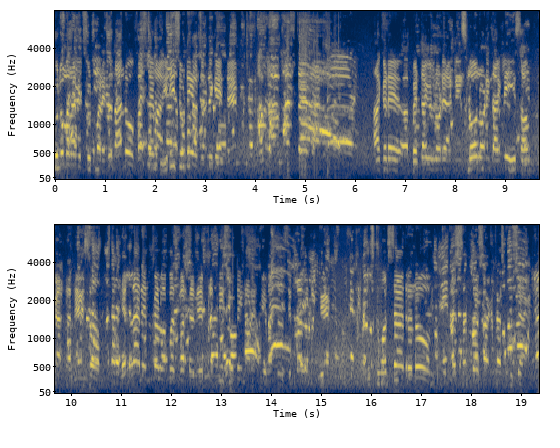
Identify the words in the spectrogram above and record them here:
ಕುಲುಮನಾಗಿ ಶೂಟ್ ಮಾಡಿದ್ದು. ನಾನು ಫಸ್ಟ್ ಟೈಮ್ ಇಡೀ ಶೂಟಿಂಗ್ ಅವ್ರ ಜೊತೆಗೆ ಇದ್ದೆ. ಫಸ್ಟ್ ಟೈಮ್ ಆ ಕಡೆ ಬೆಟ್ಟಗಳು ನೋಡಿ ಆಗ್ಲಿ ಸ್ನೋ ನೋಡಿದಾಗ್ಲಿ ಈ ಸಾಂಗ್ ಕಾಣ್ತಾನೆ ಸೊ ಎಲ್ಲ ನೆನ್ಕೊಂಡು ವಾಪಸ್ ಬರ್ತದೆ ಪ್ರತಿ ಶೂಟಿಂಗ್ ನೋಡಿದ್ವಿ. ಇವತ್ತು ಸಿನಿಮಾ ನೋಡಕ್ಕೆ ಇಷ್ಟು ವರ್ಷ ಆದ್ರೂ ಅಷ್ಟು ಸಂತೋಷ ಆಗುತ್ತೆ, ಅಷ್ಟು ಖುಷಿ ಆಗುತ್ತೆ.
